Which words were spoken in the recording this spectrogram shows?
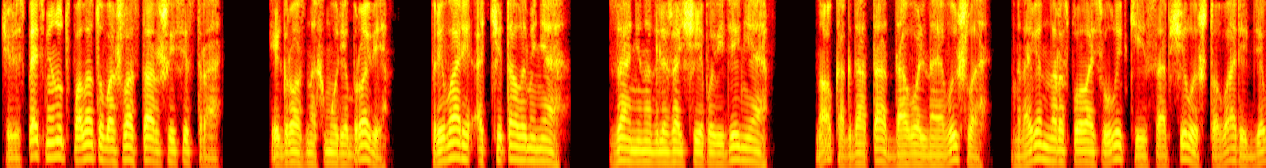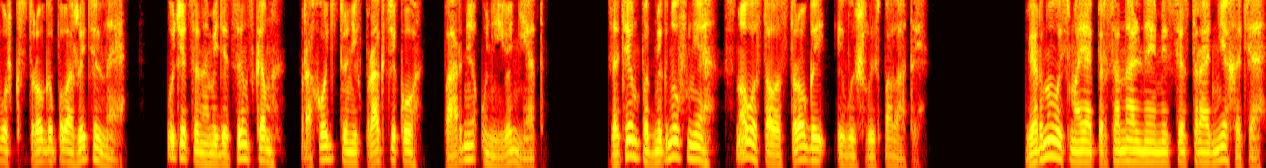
Через пять минут в палату вошла старшая сестра, и грозно хмуря брови, Привари отчитала меня за ненадлежащее поведение, но когда та, довольная, вышла, мгновенно расплылась в улыбке и сообщила, что Варя девушка строго положительная, учится на медицинском, проходит у них практику, парня у нее нет. Затем, подмигнув мне, снова стала строгой и вышла из палаты. Вернулась моя персональная медсестра нехотя,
